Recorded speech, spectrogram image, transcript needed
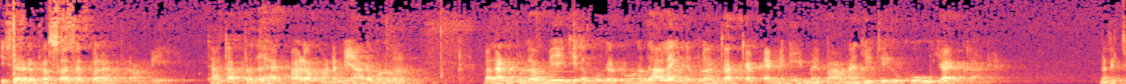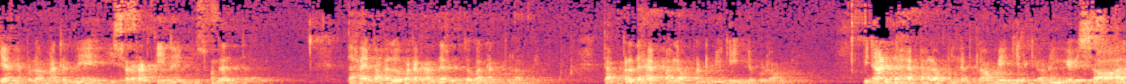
ඉස්සරහට ප්‍රස්වාසියත් බලන්න පුළුවන් වෙයි. තාත අප්‍රදහයක් පාලක් මට මේ අරමුණම බලන්න පුළුවන් වෙයි කියලා මුදට මුණ දාලා ඉන්න පුළුවන් තත්ත්වයක් පැමිණීම භාවනා ජීවිතේ ලොකු ජයග්‍රහණයක්. මට කියන්න බලන්න මට මේ ඉස්සරහට තියෙන හුස්ම 10 15 මට කරදරකට බලන්න පුළුවන් වෙයි. තප්පර 10 15ක් මට මේකේ ඉන්න පුළුවන්. විනාඩි 10 15ක් ඉන්න පුළුවන් වෙයි කියලා කියනවා. ඒක විශාල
